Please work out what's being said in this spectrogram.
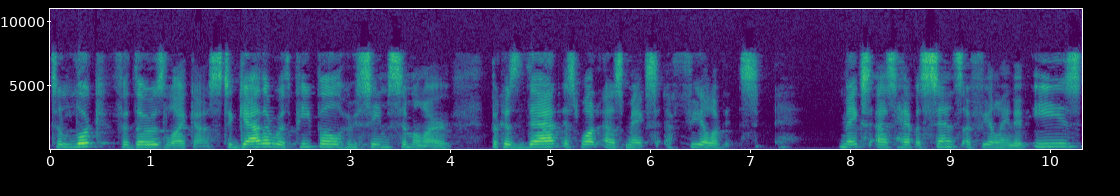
to look for those like us, to gather with people who seem similar, because that is what us makes a feel of makes us have a sense of feeling at ease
